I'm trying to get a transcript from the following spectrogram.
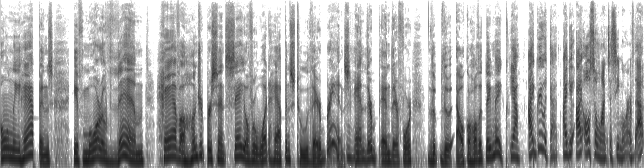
only happens if more of them have a hundred percent say over what happens to their brands and their and therefore the the alcohol that they make. Yeah, I agree with that. I do. I also want to see more of that.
